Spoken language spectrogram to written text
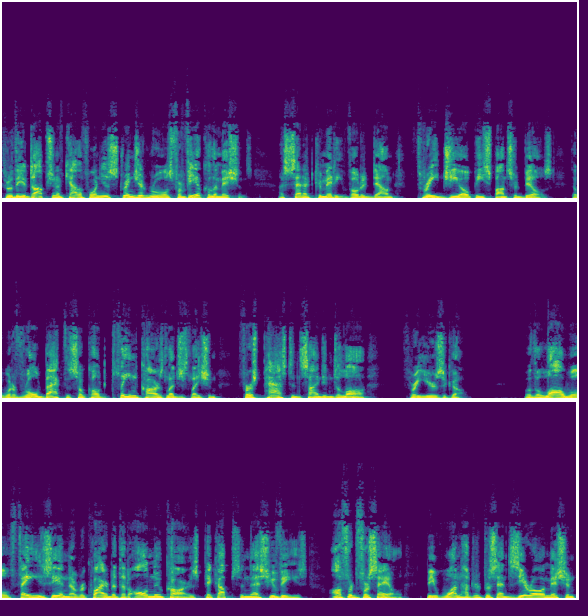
through the adoption of California's stringent rules for vehicle emissions. A Senate committee voted down three GOP sponsored bills that would have rolled back the so-called clean cars legislation first passed and signed into law three years ago. Well, the law will phase in a requirement that all new cars, pickups, and SUVs offered for sale be 100% zero emission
